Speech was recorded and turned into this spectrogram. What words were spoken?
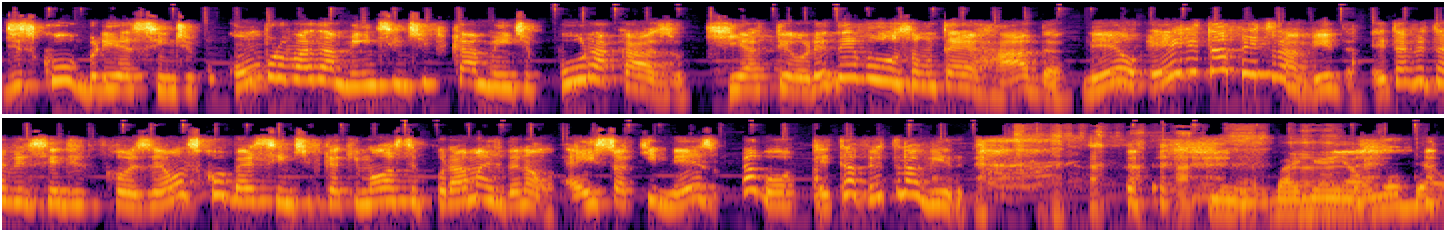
descobrir, assim, tipo, comprovadamente, cientificamente, por acaso, que a teoria da evolução tá errada, meu, ele tá feito na vida. Ele tá feito na vida. Se ele fazer uma descoberta científica que mostre por A mais B, não, é isso aqui mesmo, acabou. Ele tá feito na vida. Vai ganhar o Nobel.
